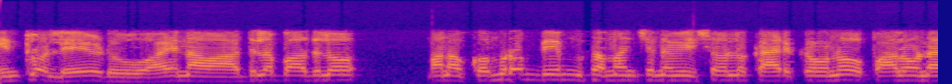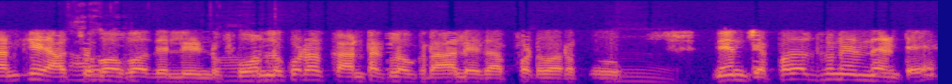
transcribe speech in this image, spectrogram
ఇంట్లో లేడు. ఆయన ఆదిలాబాద్లో మన కొమరం భీమ్ సంబంధించిన విషయంలో కార్యక్రమంలో పాల్గొనడానికి అచ్చుబాబాద్ వెళ్ళిండు. ఫోన్లు కూడా కాంటాక్ట్లోకి రాలేదు అప్పటి వరకు. నేను చెప్పదలుచుకునేది ఏంటంటే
